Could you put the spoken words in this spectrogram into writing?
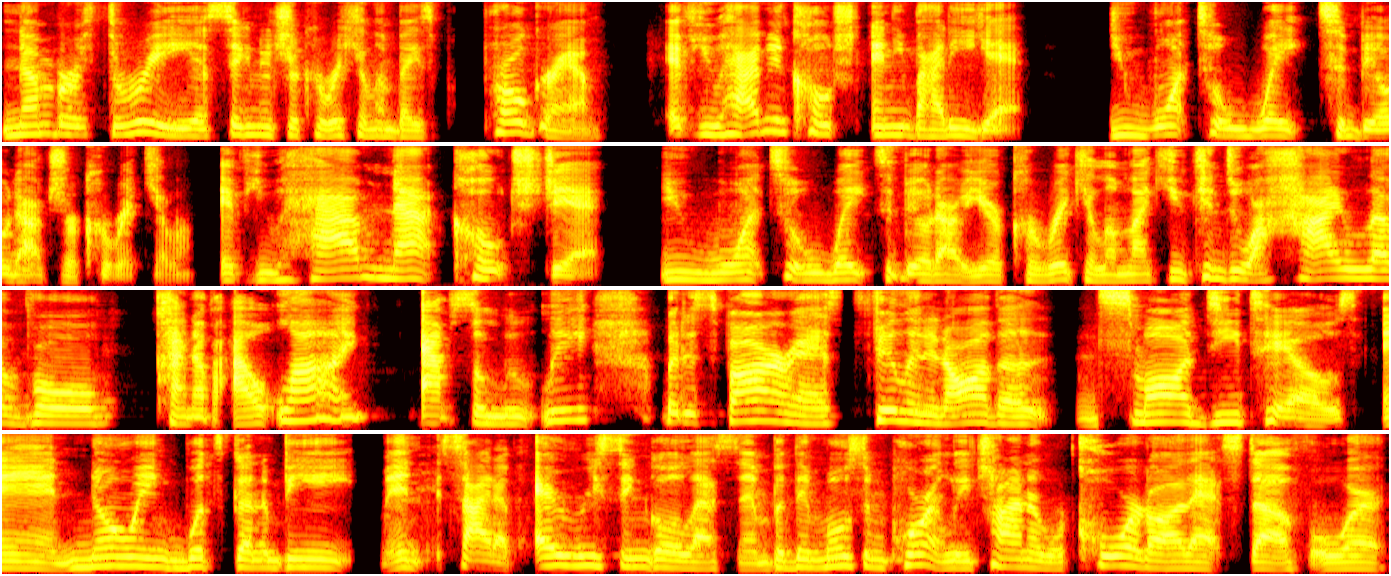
Number three, a signature curriculum based program. If you haven't coached anybody yet, you want to wait to build out your curriculum. If you have not coached yet, you want to wait to build out your curriculum. Like you can do a high level kind of outline absolutely. But as far as filling in all the small details and knowing what's going to be inside of every single lesson, but then most importantly, trying to record all that stuff or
